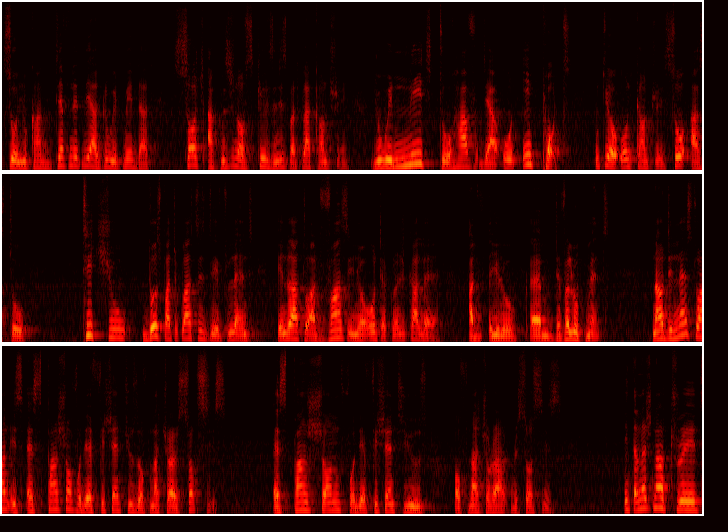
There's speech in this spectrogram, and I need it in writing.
So you can definitely agree with me that such acquisition of skills in this particular country, you will need to have their own import into your own country so as to teach you those particular things they've learned in order to advance in your own technological uh, you know, um, development. Now, the next one is expansion for the efficient use of natural resources. Expansion for the efficient use of natural resources. International trade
